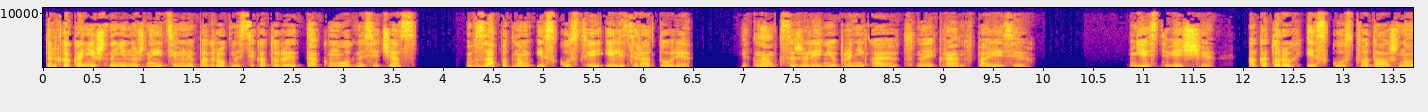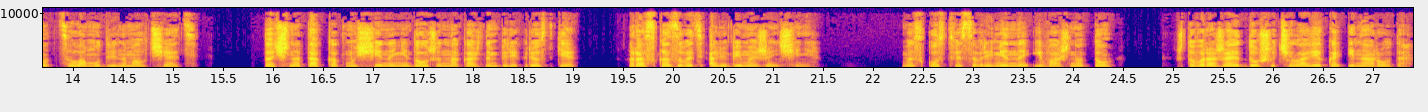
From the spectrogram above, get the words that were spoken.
Только, конечно, не нужны интимные подробности, которые так модны сейчас в западном искусстве и литературе, и к нам, к сожалению, проникают на экран, в поэзию. Есть вещи, о которых искусство должно целомудренно молчать, точно так, как мужчина не должен на каждом перекрестке рассказывать о любимой женщине. В искусстве современно и важно то, что выражает душу человека и народа.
